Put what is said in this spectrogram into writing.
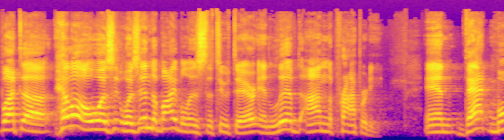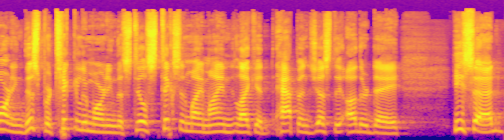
But uh, Hello was, was in the Bible Institute there and lived on the property. And that morning, this particular morning that still sticks in my mind like it happened just the other day, he said,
